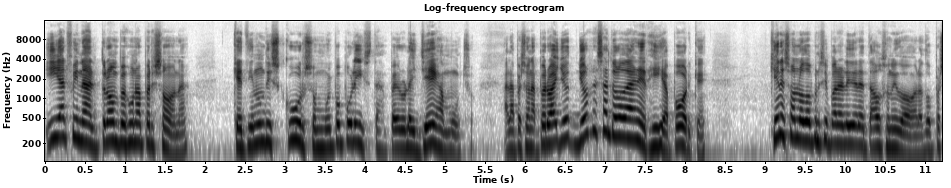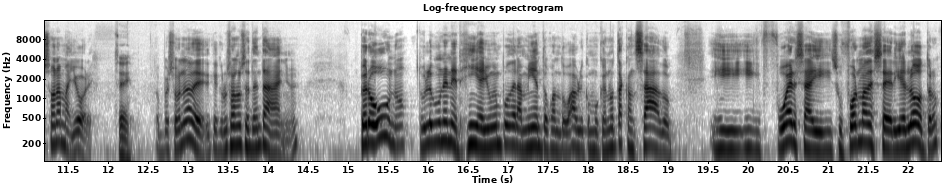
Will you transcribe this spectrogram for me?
Y al final Trump es una persona que tiene un discurso muy populista, pero le llega mucho a la persona. Pero yo, yo resalto lo de la energía porque ¿quiénes son los dos principales líderes de Estados Unidos ahora? Dos personas mayores. Sí. Dos personas de, que cruzan los 70 años. ¿eh? Pero uno, tú le ves una energía y un empoderamiento cuando habla, y como que no está cansado, y, fuerza y su forma de ser. Y el otro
